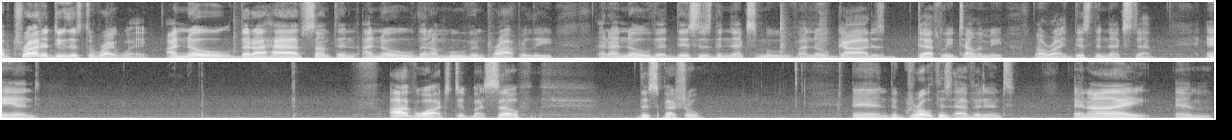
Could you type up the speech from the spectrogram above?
I'm trying to do this the right way. I know that I have something. I know that I'm moving properly, and I know that this is the next move. I know God is definitely telling me, "All right, this is the next step," and I've watched it myself, this special, and the growth is evident, and I am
